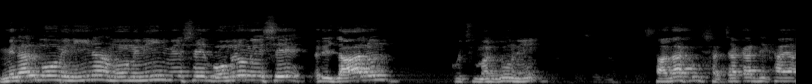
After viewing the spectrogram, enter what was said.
मिनल मोमिनीना, मोमिनीन में से, मोमिनों में से रिजाल कुछ मर्दों ने सादा को सच्चा कर दिखाया।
